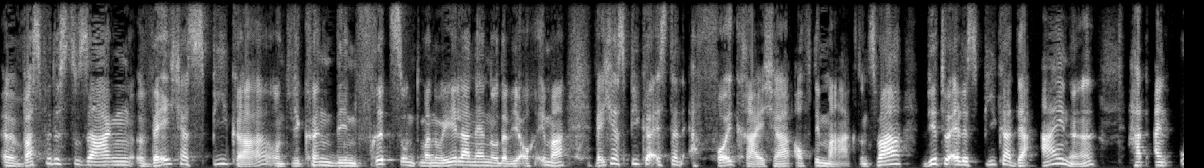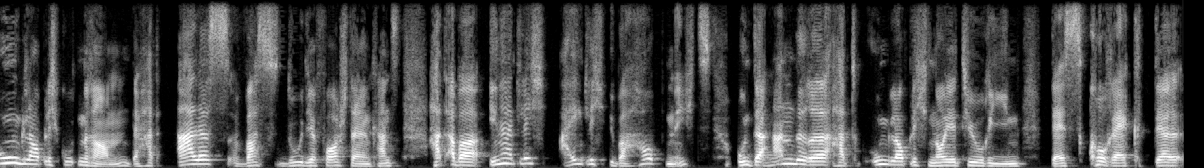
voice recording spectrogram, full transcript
äh, was würdest du sagen, welcher Speaker, und wir können den Fritz und Manuela nennen oder wie auch immer, welcher Speaker ist denn erfolgreicher auf dem Markt? Und zwar virtuelle Speaker, der eine hat einen unglaublich guten Raum, der hat alles, was du dir vorstellen kannst, hat aber inhaltlich eigentlich überhaupt nichts. Und der mhm. andere hat unglaublich neue Theorien, der ist korrekt, der,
